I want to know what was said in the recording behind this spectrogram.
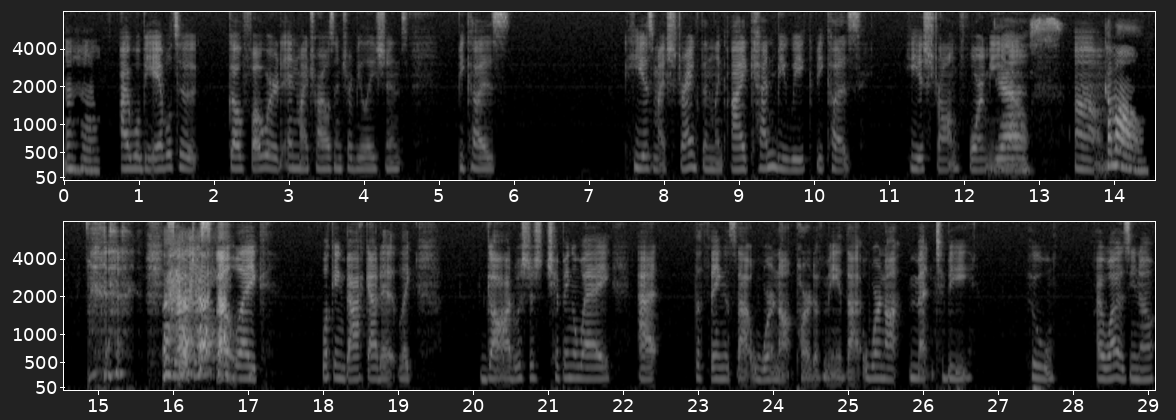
mm-hmm. I will be able to go forward in my trials and tribulations because he is my strength and like I can be weak because he is strong for me. Yes. You know? um, Come on. so it just felt like looking back at it, like God was just chipping away at the things that were not part of me, that were not meant to be who I was, you know?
